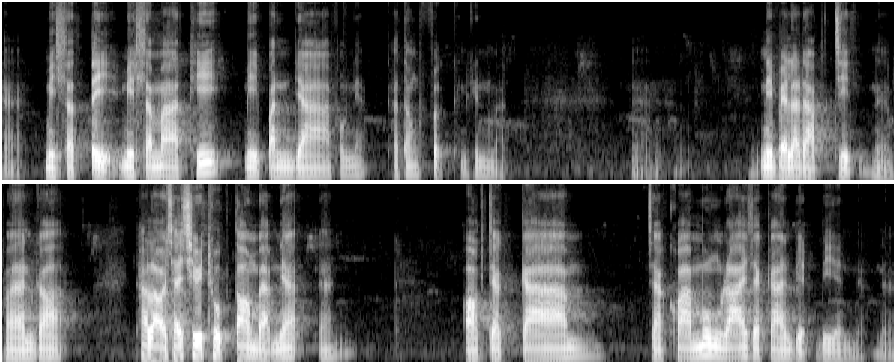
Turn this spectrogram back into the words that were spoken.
นะมีสติ มีสมาธิ มีปัญญาพวกนี้ก็ต้องฝึกกันขึ้นมานะนี่เป็นระดับจิตนะเพราะฉะนั้นก็ถ้าเราใช้ชีวิตถูกต้องแบบนี้นะออกจากกาม จากความมุ่งร้ายจากการเบียดเบียนนะ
